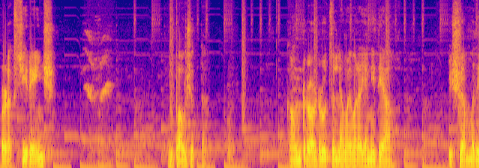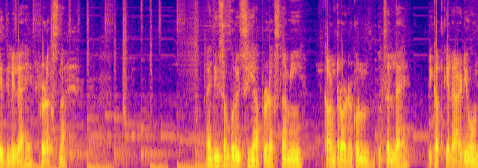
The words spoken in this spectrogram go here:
प्रोडक्ट्सची रेंज तुम्ही पाहू शकता. काउंटर ऑर्डर उचलल्यामुळे मला यांनी त्या पिशव्यांमध्ये दिलेल्या आहे प्रोडक्ट्सना काही दिवसांपूर्वीच ह्या प्रोडक्ट्सना मी काउंटर ऑर्डर करून उचललं आहे. पिकअप केलं आर होऊन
